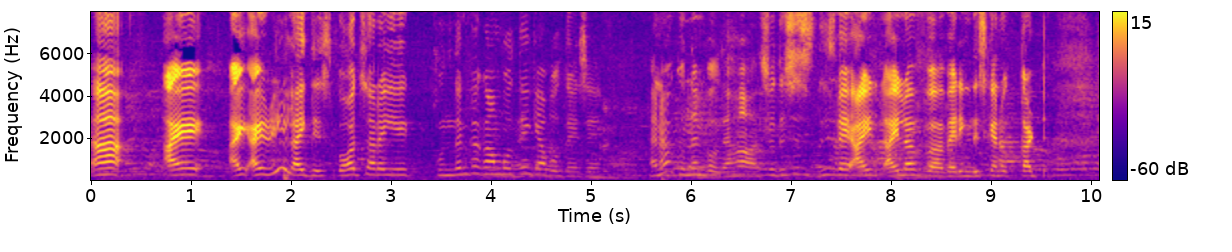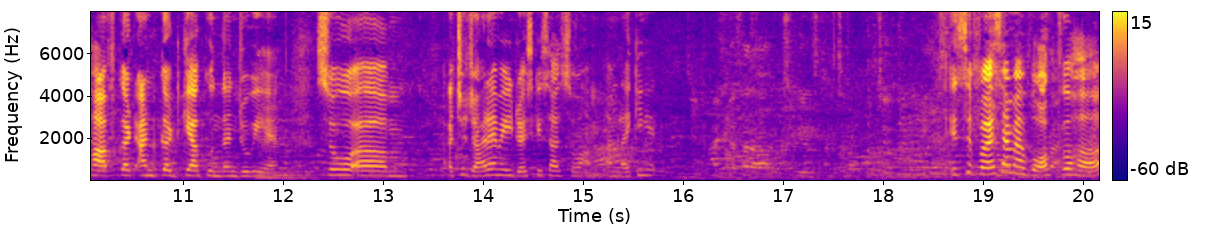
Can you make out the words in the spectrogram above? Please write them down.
I I I really like this बहुत सारा ये कुंदन का काम बोलते हैं क्या बोलते हैं इसे? है ना? कुंदन बोलते हैं हाँ। So this is this way I I love wearing this kind of cut half cut uncut क्या कुंदन जो भी है। सो अच्छा जा रहा है मेरी ड्रेस के साथ so I am liking it it's the first time I walk for her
